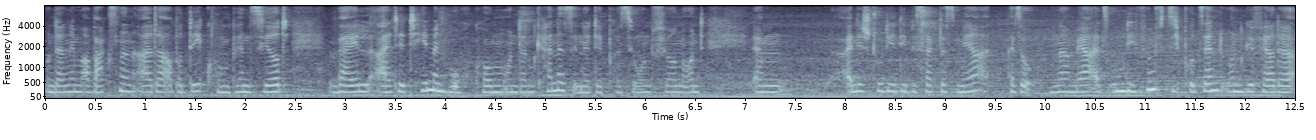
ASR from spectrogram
und dann im Erwachsenenalter aber dekompensiert, weil alte Themen hochkommen. Und dann kann es in eine Depression führen. Und ähm, eine Studie, die besagt, dass mehr, also na, mehr als um die 50 Prozent ungefähr der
